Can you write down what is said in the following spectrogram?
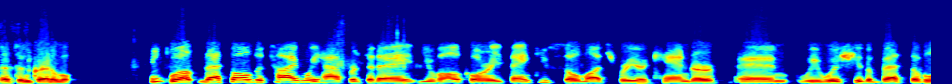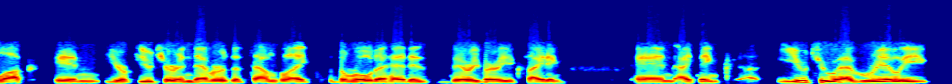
That's incredible. Thank you. Well, that's all the time we have for today. Yuval Corey, thank you so much for your candor, and we wish you the best of luck in your future endeavors. It sounds like the road ahead is very, very exciting. And I think uh, you two have really,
